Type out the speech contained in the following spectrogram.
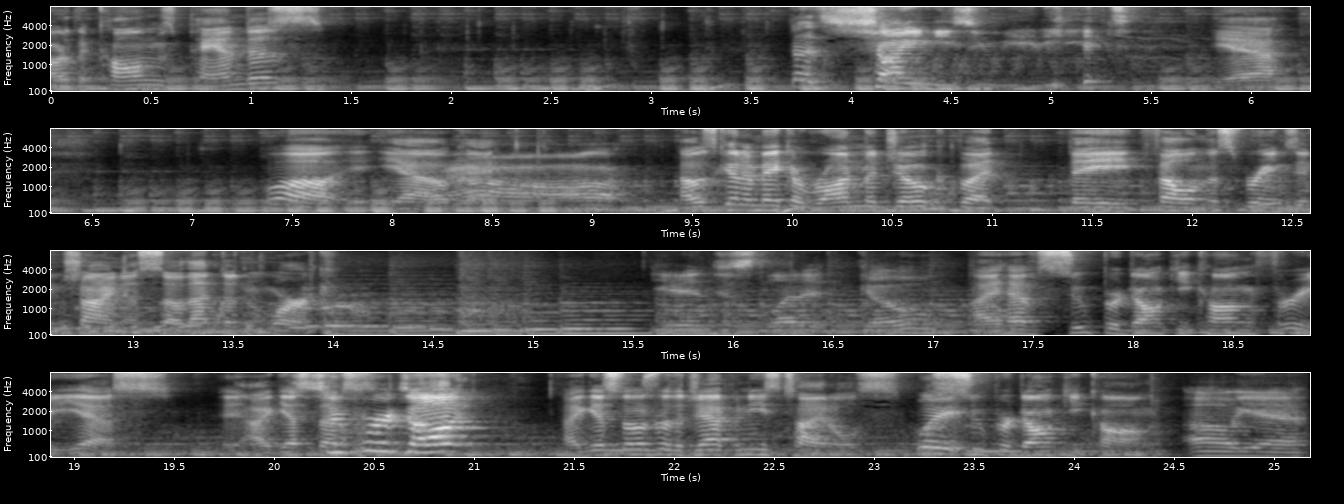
Are the Kongs pandas? That's Chinese, you idiot. Yeah. Well, yeah, okay. Ah. I was gonna make a Ranma joke, but they fell in the springs in China, so that didn't work. Just let it go? I have Super Donkey Kong 3, yes. I guess that's. Super Don. I guess those were the Japanese titles. Wait. Super Donkey Kong. Oh, yeah.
